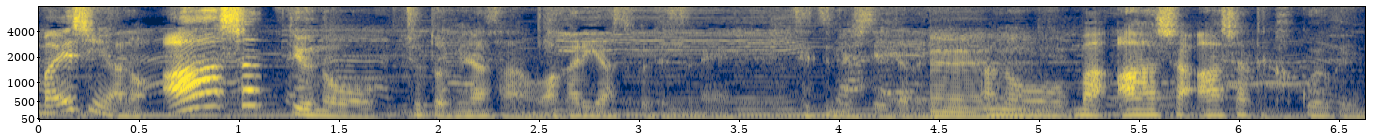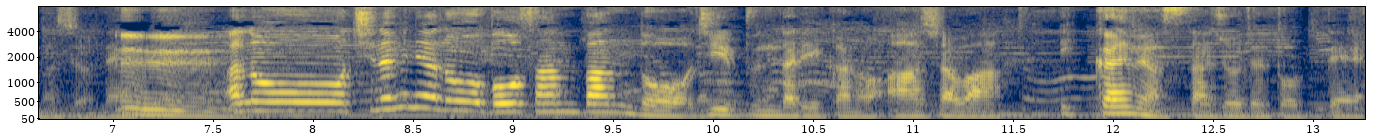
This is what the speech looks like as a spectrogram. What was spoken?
まあエシンあのアーシャっていうのをちょっと皆さん分かりやすくですね説明していただいて、うんあのまあアーシャアーシャってかっこよく言いますよね、うんあのーちなみにあの坊さんバンドジープンダリーカのアーシャは1回目はスタジオで撮って、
